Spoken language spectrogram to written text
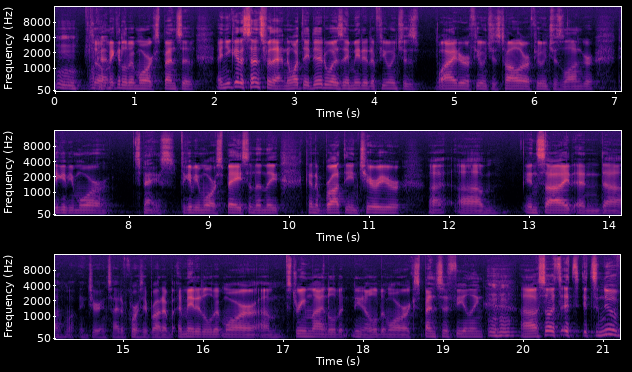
So make it a little bit more expensive, and you get a sense for that. And what they did was they made it a few inches wider, a few inches taller, a few inches longer to give you more Space. to give you more space. And then they kind of brought the interior uh, um, inside and uh, well, interior inside. Of course, they brought it and made it a little bit more um, streamlined, a little bit you know a little bit more expensive feeling. Uh, so it's it's it's a new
